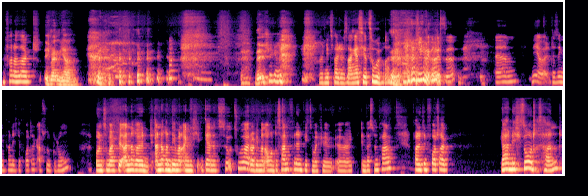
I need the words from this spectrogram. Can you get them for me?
Mein Vater sagt, Ich melde mich an. nicht? ich würde nichts Falsches sagen, er ist hier zuhörer. Liebe Grüße. Ähm, nee, aber deswegen fand ich der Vortrag absolut gelungen. Und zum Beispiel andere, anderen, denen man eigentlich gerne zu, zuhört oder die man auch interessant findet, wie zum Beispiel äh, Investmentplan, fand ich den Vortrag ja nicht so interessant.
